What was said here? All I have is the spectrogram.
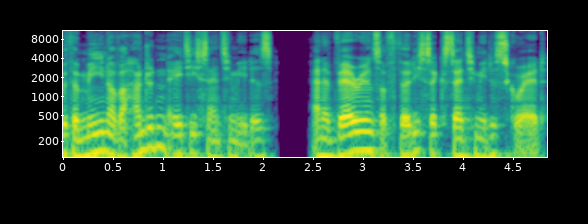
with a mean of 180 centimeters and a variance of 36 centimeters squared,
